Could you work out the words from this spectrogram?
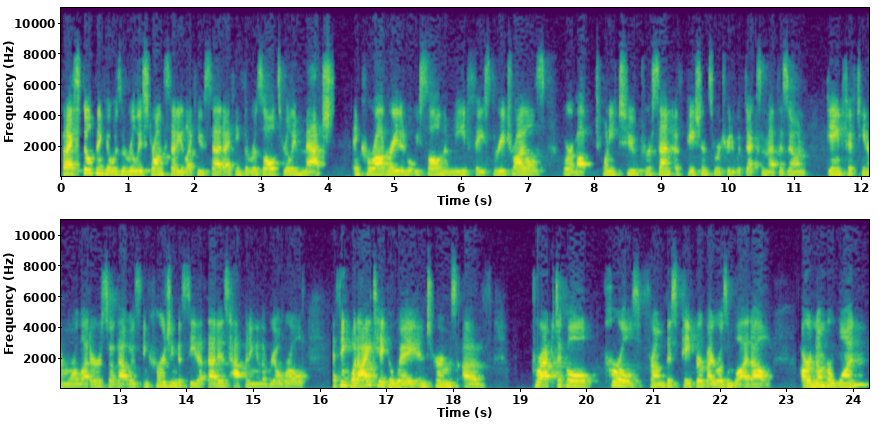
But I still think it was a really strong study, like you said. I think the results really matched and corroborated what we saw in the MEAD phase three trials, where about 22% of patients who were treated with dexamethasone gained 15 or more letters. So that was encouraging to see that that is happening in the real world. I think what I take away in terms of practical pearls from this paper by Rosenblatt et al. are number one,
